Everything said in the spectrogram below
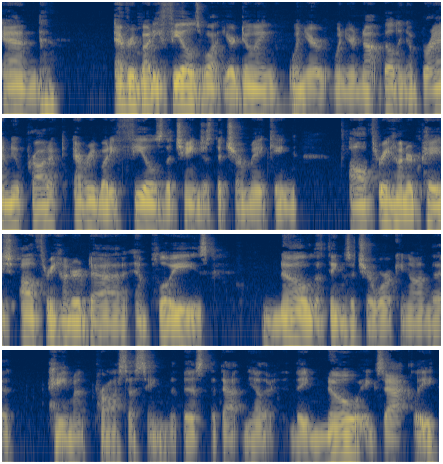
and everybody feels what you're doing when you're when you're not building a brand new product. Everybody feels the changes that you're making. All 300 page all 300 uh, employees know the things that you're working on the payment processing the this the that and the other. They know exactly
